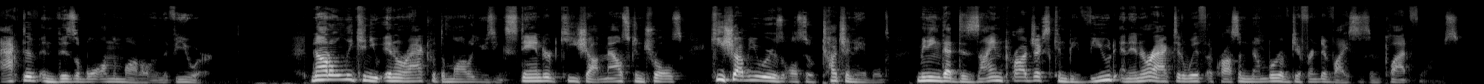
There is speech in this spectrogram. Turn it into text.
active and visible on the model in the viewer. Not only can you interact with the model using standard Keyshot mouse controls, Keyshot Viewer is also touch enabled, meaning that design projects can be viewed and interacted with across a number of different devices and platforms.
